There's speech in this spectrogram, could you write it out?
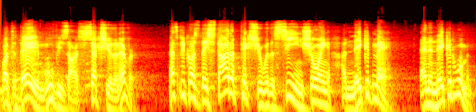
but today, movies are sexier than ever. That's because they start a picture with a scene showing a naked man and a naked woman.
